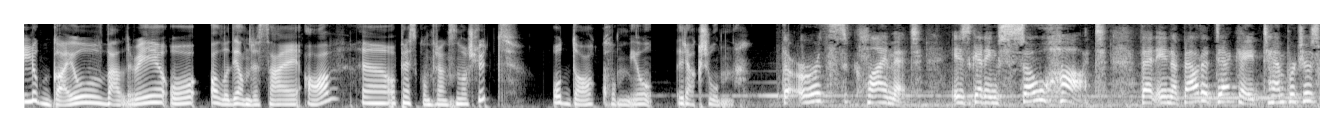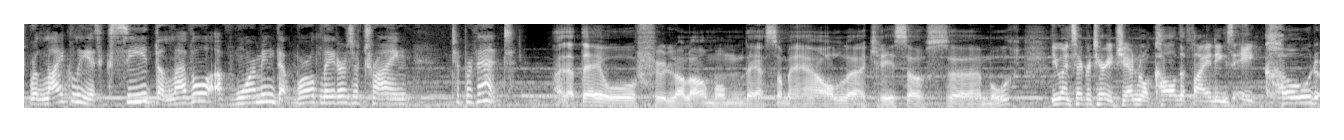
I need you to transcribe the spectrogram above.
logga jo Valerie og alle de andre seg av, eh, og pressekonferansen var slutt. Og da kom jo reaksjonene. The Earth's climate is getting so hot that in about a decade, temperatures will likely exceed the level of warming that world leaders are trying to prevent. Nei, dette er jo full alarm om det som er alle krisers uh, mor. UN Secretary General called the findings a code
